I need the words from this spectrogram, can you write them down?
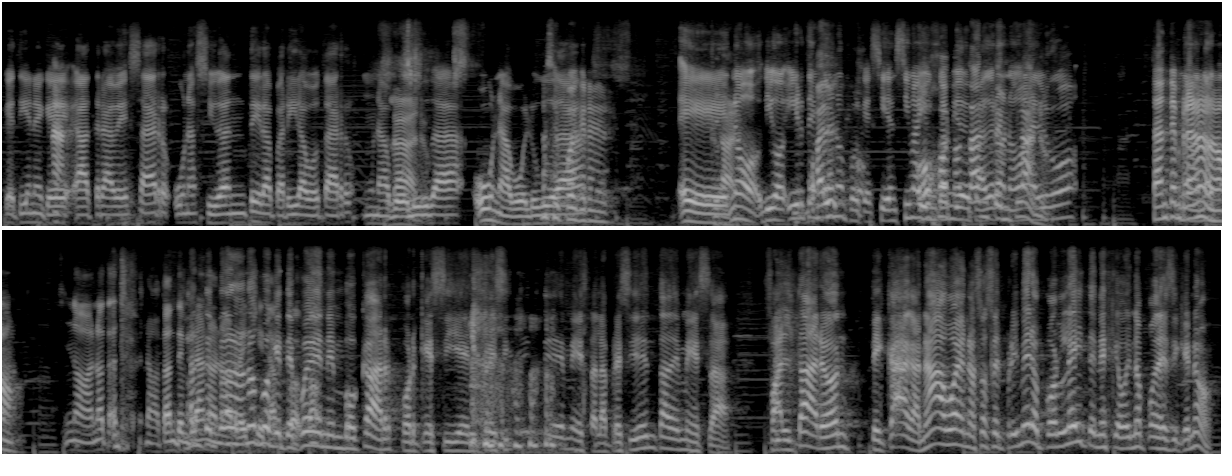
que tiene que Ah. atravesar una ciudad entera para ir a votar. Una Claro. boluda, una boluda. No se puede creer. Eh, Claro. No, digo, ir temprano porque si encima hay un cambio no de padrón o temprano. algo. Tan temprano No, no. No, no tan, no, tan Tan temprano, temprano no, Rechi, porque te pueden embocar, porque si el presidente de mesa, la presidenta de mesa faltaron, te cagan. Ah, bueno, sos el primero, por ley tenés que, no podés decir que no.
